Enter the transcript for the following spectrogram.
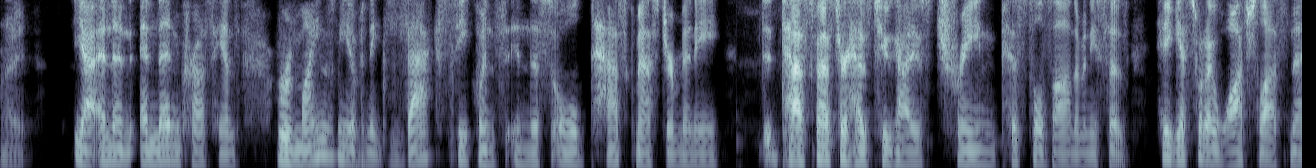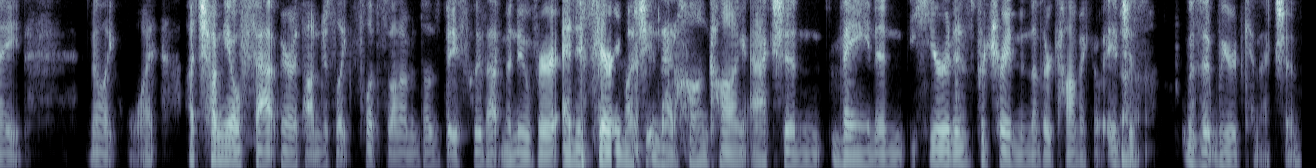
Right. yeah and then and then cross hands reminds me of an exact sequence in this old taskmaster mini. Taskmaster has two guys train pistols on him and he says hey guess what i watched last night? And they're like what? A Chow Yun Fat marathon just like flips on him and does basically that maneuver and it's very much in that hong kong action vein and here it is portrayed in another comic. It just was a weird connection.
